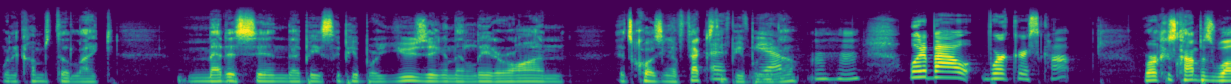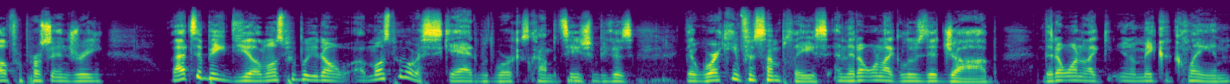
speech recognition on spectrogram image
when it comes to like medicine that basically people are using, and then later on it's causing effects to people. yeah. You know, hmm What about workers' comp? workers' comp as well for personal injury. That's a big deal. Most people, you know, uh, most people are scared with workers' compensation because they're working for some place and they don't want to like lose their job. They don't want to like you know make a claim.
